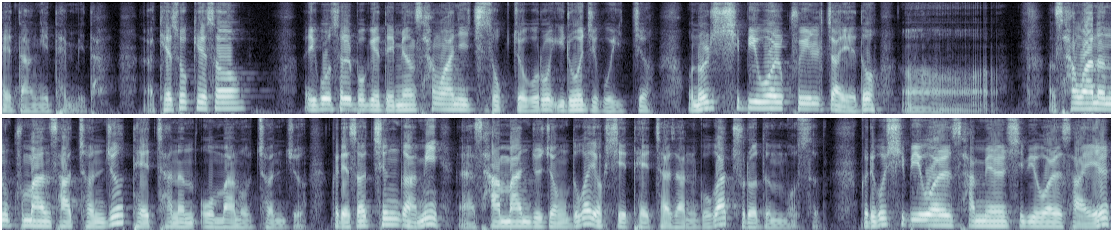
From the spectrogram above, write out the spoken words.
해당이 됩니다. 계속해서 이곳을 보게 되면 상환이 지속적으로 이루어지고 있죠. 오늘 12월 9일자에도 어 상환은 9만 4천 주, 대차는 5만 5천 주. 그래서 증감이 4만 주 정도가 역시 대차 잔고가 줄어든 모습. 그리고 12월 3일, 12월 4일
